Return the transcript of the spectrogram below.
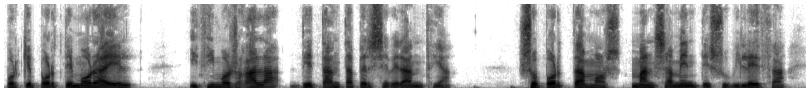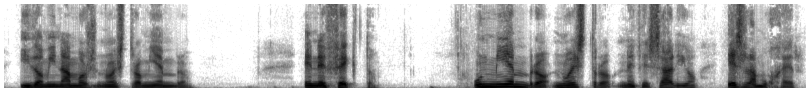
porque por temor a Él hicimos gala de tanta perseverancia, soportamos mansamente su vileza y dominamos nuestro miembro. En efecto, un miembro nuestro necesario es la mujer,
